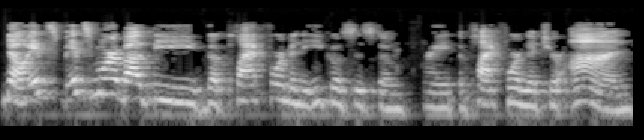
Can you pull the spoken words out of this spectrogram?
no, it's it's more about the the platform and the ecosystem, right? The platform that you're on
